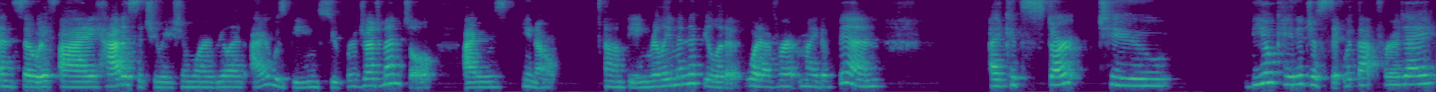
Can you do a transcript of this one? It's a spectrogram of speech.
And so if I had a situation where I realized I was being super judgmental, I was, you know, um, being really manipulative, whatever it might have been, I could start to be okay to just sit with that for a day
